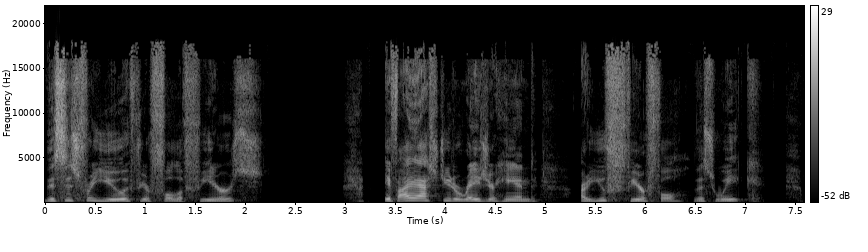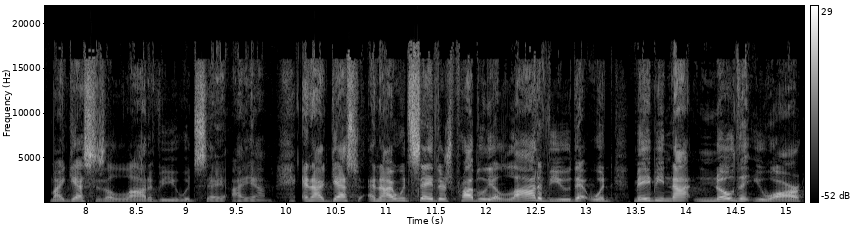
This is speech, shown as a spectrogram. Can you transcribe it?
This is for you if you're full of fears. If I asked you to raise your hand, are you fearful this week? My guess is a lot of you would say, I am. And I guess, and I would say there's probably a lot of you that would maybe not know that you are,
